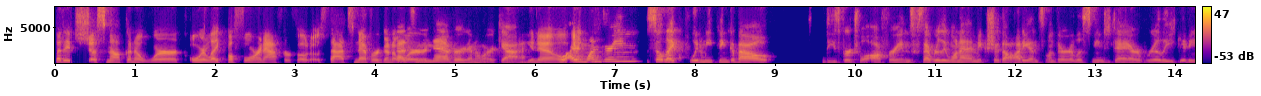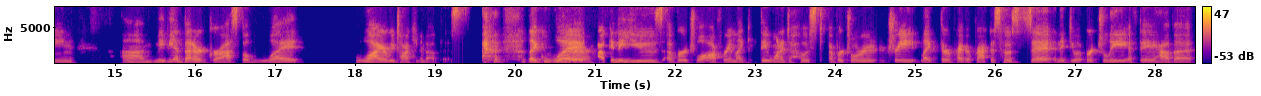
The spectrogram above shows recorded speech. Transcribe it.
but it's just not going to work. Or like before and after photos, that's never going to work. Never going to work. Yeah. You know, well, I'm wondering. So, like, when we think about these virtual offerings, because I really want to make sure the audience, when they're listening today, are really getting um, maybe a better grasp of what, why are we talking about this? like what sure. how can they use a virtual offering like they wanted to host a virtual retreat like their private practice hosts it and they do it virtually if they have a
